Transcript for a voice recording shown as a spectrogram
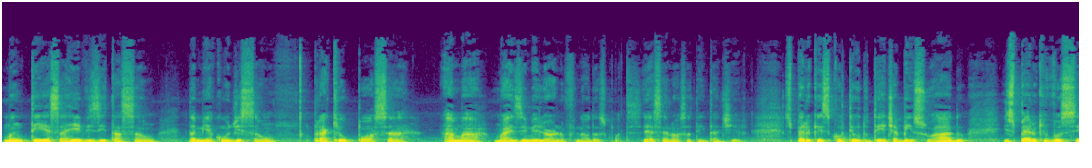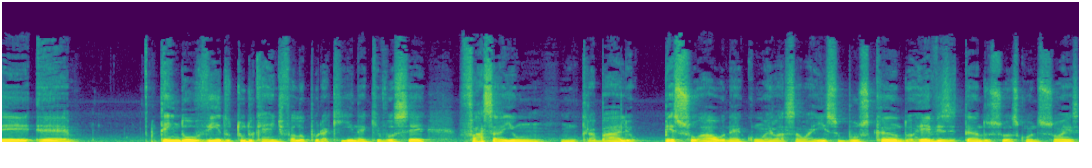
manter essa revisitação da minha condição para que eu possa amar mais e melhor no final das contas. Essa é a nossa tentativa. Espero que esse conteúdo tenha te abençoado. Espero que você, é, tendo ouvido tudo que a gente falou por aqui, né, que você faça aí um, um trabalho pessoal né, com relação a isso, buscando, revisitando suas condições,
